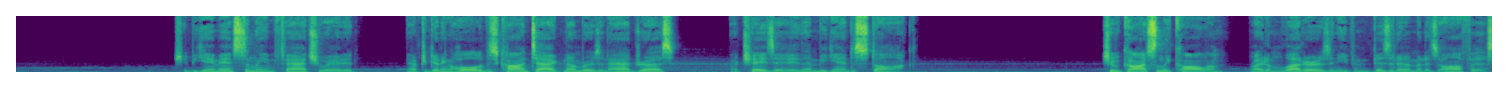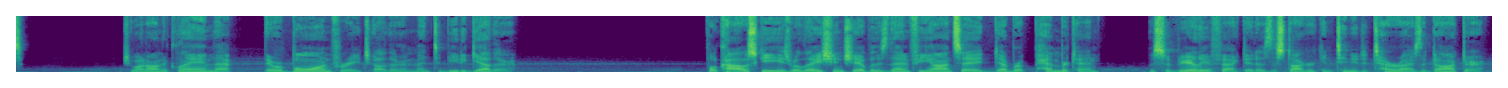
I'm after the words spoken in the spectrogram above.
She became instantly infatuated. And after getting a hold of his contact numbers and address, Marchese then began to stalk. She would constantly call him, write him letters, and even visit him at his office. She went on to claim that they were born for each other and meant to be together. Falkowski's relationship with his then fiancee, Deborah Pemberton, was severely affected as the stalker continued to terrorize the doctor.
